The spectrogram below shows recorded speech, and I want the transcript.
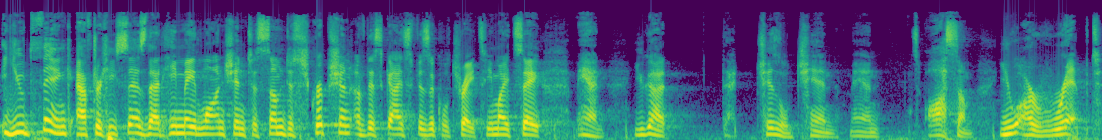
you'd think after he says that, he may launch into some description of this guy's physical traits. He might say, Man, you got that chiseled chin. Man, it's awesome. You are ripped.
